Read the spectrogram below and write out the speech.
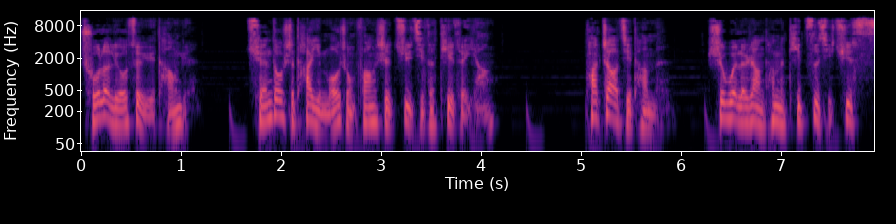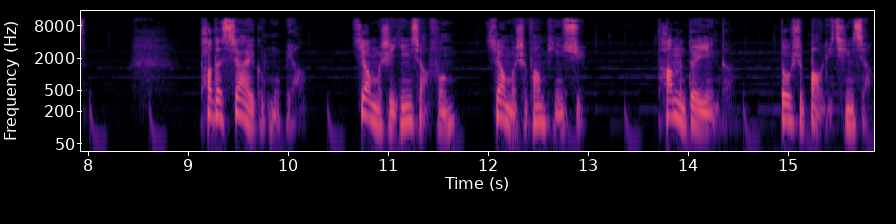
除了刘穗与唐远，全都是他以某种方式聚集的替罪羊。他召集他们，是为了让他们替自己去死。他的下一个目标，要么是殷晓峰，要么是方平旭，他们对应的都是暴力倾向。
